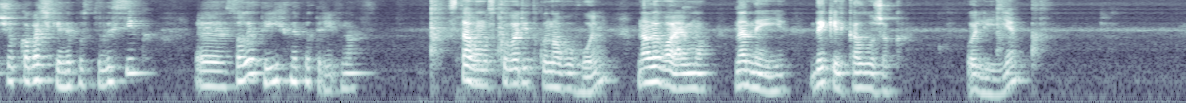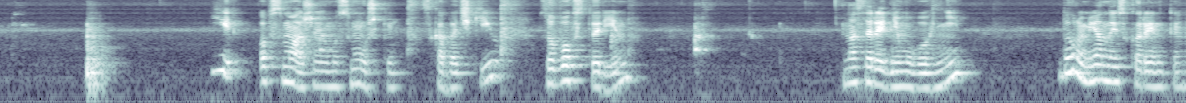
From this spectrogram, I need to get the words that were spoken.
Щоб кабачки не пустили сік, е, солити їх не потрібно. Ставимо сковорідку на вогонь, наливаємо на неї декілька ложок олії і обсмажуємо смужки з кабачків з обох сторін на середньому вогні до рум'яної скоринки.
